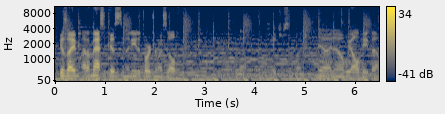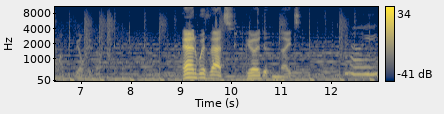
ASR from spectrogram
because I'm, I'm a masochist and I need to torture myself. So, I hate you so much. yeah, I know. We all hate that one. We all hate that one. And with that, good night. Good night.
